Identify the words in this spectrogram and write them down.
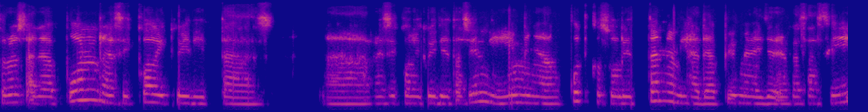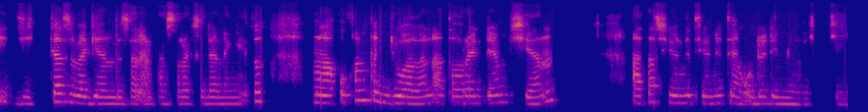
Terus ada pun resiko likuiditas. Nah, resiko likuiditas ini menyangkut kesulitan yang dihadapi manajer investasi jika sebagian besar investor reksadana itu melakukan penjualan atau redemption atas unit-unit yang udah dimiliki.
